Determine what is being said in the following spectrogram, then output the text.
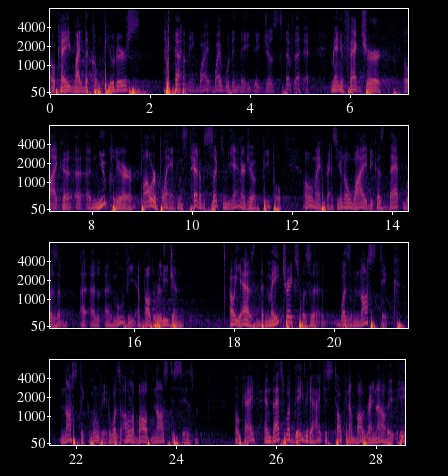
okay by the computers. I mean why why wouldn't they they just manufacture like a, a, a nuclear power plant instead of sucking the energy of people? Oh my friends you know why? Because that was a a, a movie about religion. Oh yes the matrix was a was a gnostic Gnostic movie. It was all about Gnosticism. Okay? And that's what David Icke is talking about right now. He, he,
